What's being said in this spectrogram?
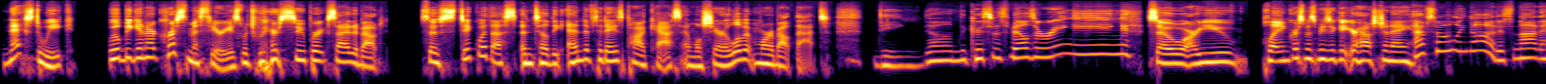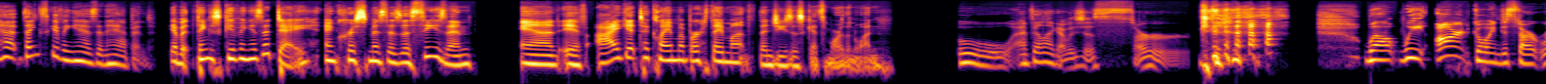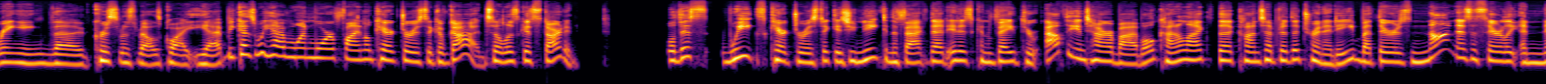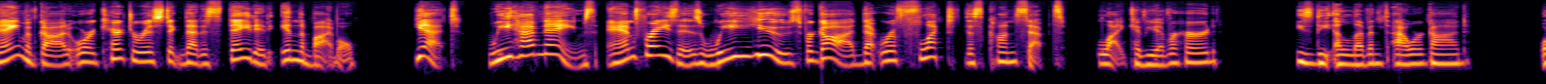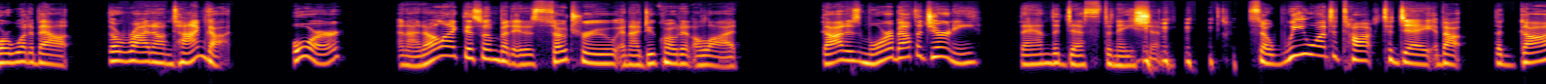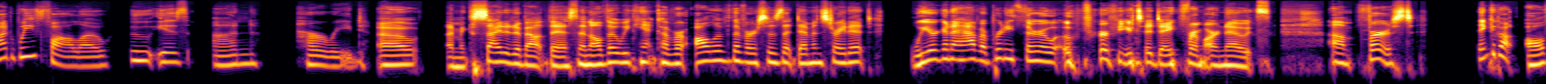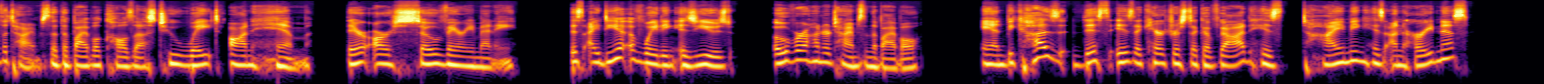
Next week, we'll begin our Christmas series, which we are super excited about. So stick with us until the end of today's podcast, and we'll share a little bit more about that. Ding dong, the Christmas bells are ringing. So, are you playing Christmas music at your house, Janae? Absolutely not. It's not, ha- Thanksgiving hasn't happened. Yeah, but Thanksgiving is a day and Christmas is a season. And if I get to claim a birthday month, then Jesus gets more than one. Oh, I feel like I was just served. well, we aren't going to start ringing the Christmas bells quite yet because we have one more final characteristic of God. So let's get started. Well, this week's characteristic is unique in the fact that it is conveyed throughout the entire Bible, kind of like the concept of the Trinity, but there is not necessarily a name of God or a characteristic that is stated in the Bible. Yet, we have names and phrases we use for God that reflect this concept. Like, have you ever heard He's the 11th hour God? Or what about the right on time God? Or, and I don't like this one, but it is so true, and I do quote it a lot God is more about the journey than the destination. so, we want to talk today about the God we follow who is unhurried. Oh, I'm excited about this. And although we can't cover all of the verses that demonstrate it, we are going to have a pretty thorough overview today from our notes. Um, first, think about all the times that the Bible calls us to wait on Him. There are so very many. This idea of waiting is used over a hundred times in the Bible. And because this is a characteristic of God, His timing, His unhurriedness,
